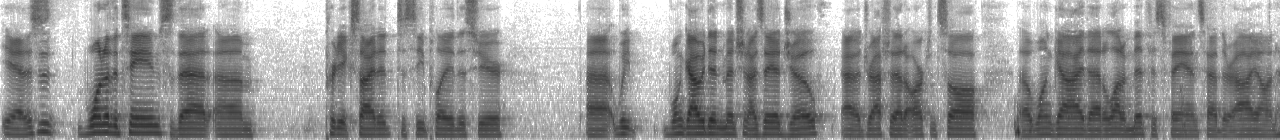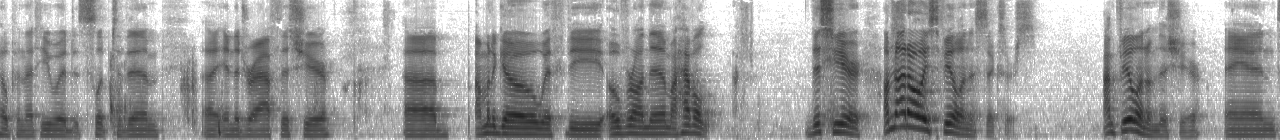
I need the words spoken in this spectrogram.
Yeah, this is one of the teams that I'm pretty excited to see play this year. Uh, we one guy we didn't mention, Isaiah Joe, uh, drafted out of Arkansas. Uh, one guy that a lot of Memphis fans had their eye on, hoping that he would slip to them uh, in the draft this year. I'm to go with the over on them. I have a this year. I'm not always feeling the Sixers. I'm feeling them this year, and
